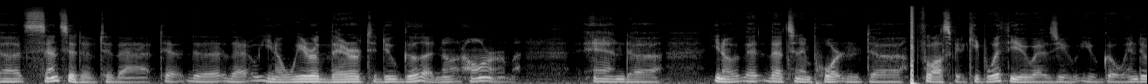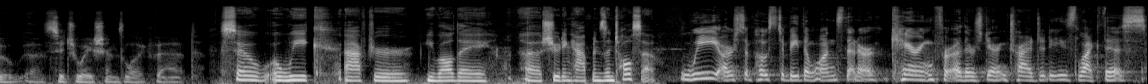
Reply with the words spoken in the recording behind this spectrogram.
uh, sensitive to that. That you know we're there to do good, not harm, and uh, you know that that's an important uh, philosophy to keep with you as you you go into uh, situations like that. So a week after Uvalde uh, shooting happens in Tulsa, we are supposed to be the ones that are caring for others during tragedies like this.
